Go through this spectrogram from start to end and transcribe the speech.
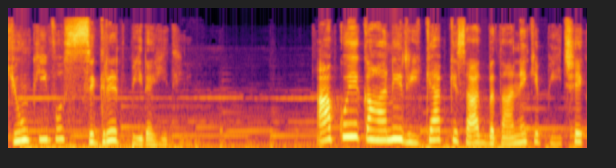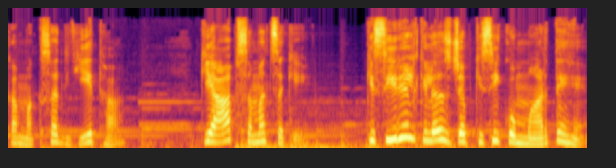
क्योंकि वो सिगरेट पी रही थी। आपको ये कहानी रिकैप के साथ बताने के पीछे का मकसद ये था कि आप समझ सके कि सीरियल किलर्स जब किसी को मारते हैं,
